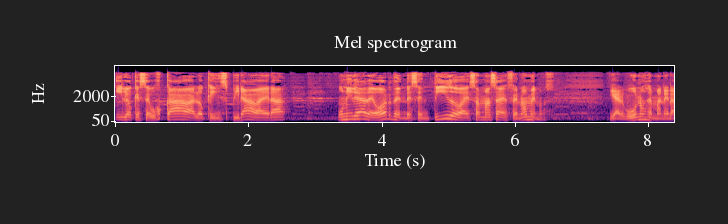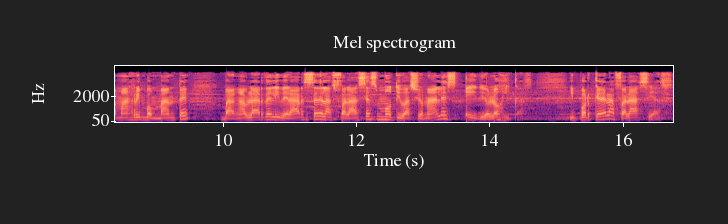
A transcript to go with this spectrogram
Y lo que se buscaba, lo que inspiraba era una idea de orden, de sentido a esa masa de fenómenos. Y algunos de manera más rimbombante van a hablar de liberarse de las falacias motivacionales e ideológicas. ¿Y por qué de las falacias?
